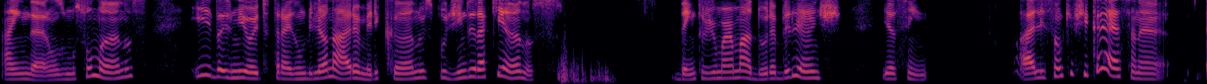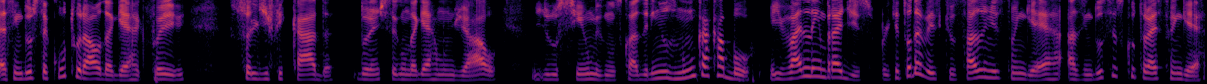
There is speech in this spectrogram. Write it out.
ainda eram os muçulmanos, e 2008 traz um bilionário americano explodindo iraquianos dentro de uma armadura brilhante. E assim, a lição que fica é essa, né? Essa indústria cultural da guerra que foi solidificada durante a Segunda Guerra Mundial, dos filmes, nos quadrinhos, nunca acabou. E vale lembrar disso, porque toda vez que os Estados Unidos estão em guerra, as indústrias culturais estão em guerra.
